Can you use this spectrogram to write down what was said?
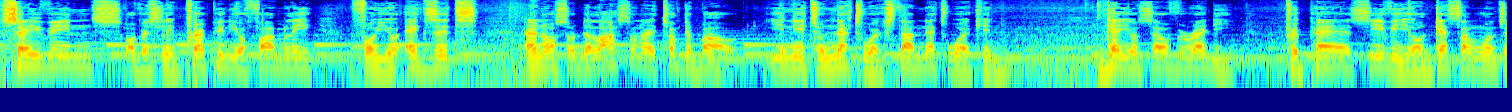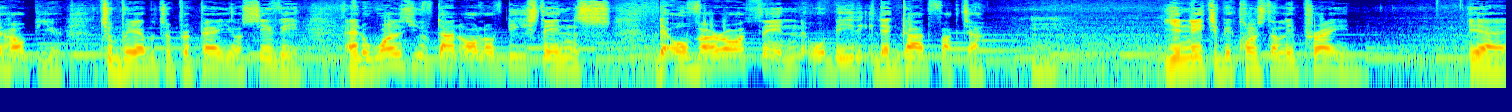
savings, obviously, prepping your family for your exits, and also the last one I talked about. You need to network. Start networking. Get yourself ready prepare a CV or get someone to help you to be able to prepare your CV. And once you've done all of these things, the overall thing will be the God factor. Mm-hmm. You need to be constantly praying. Yeah,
